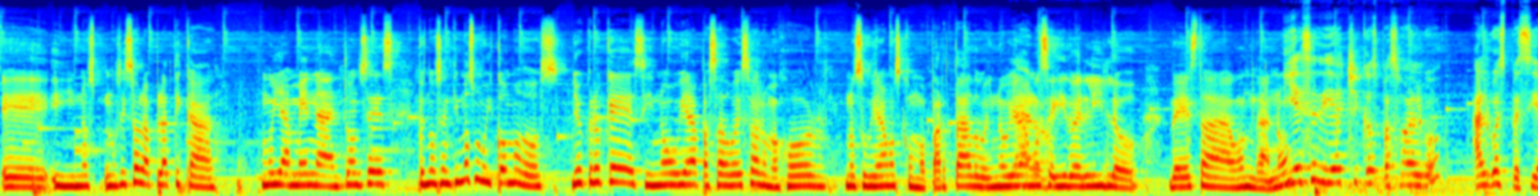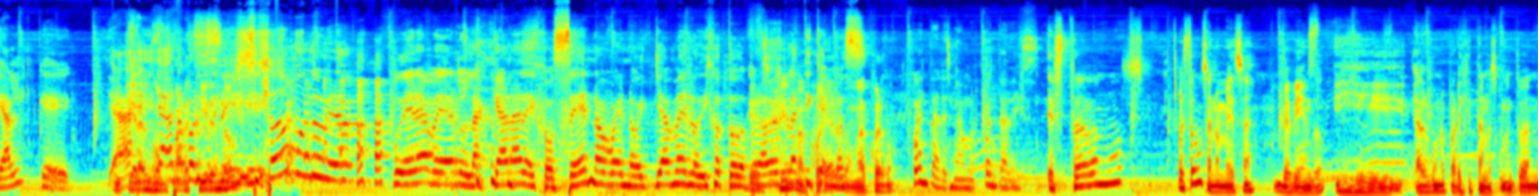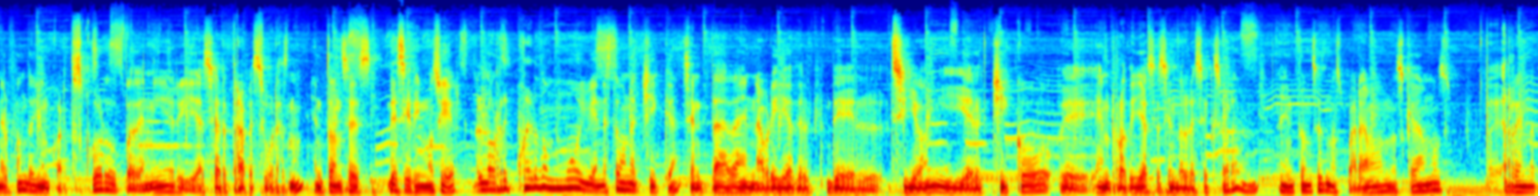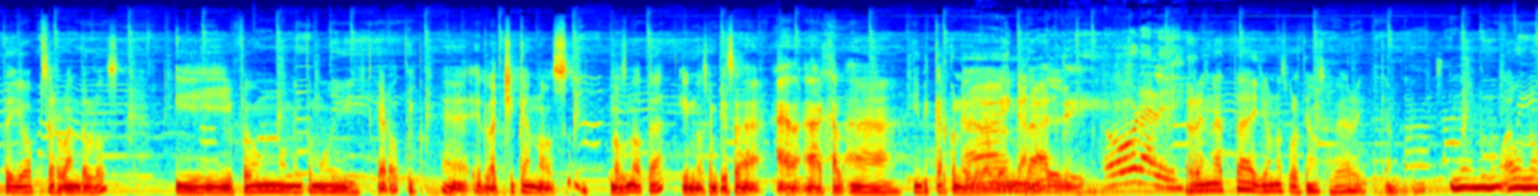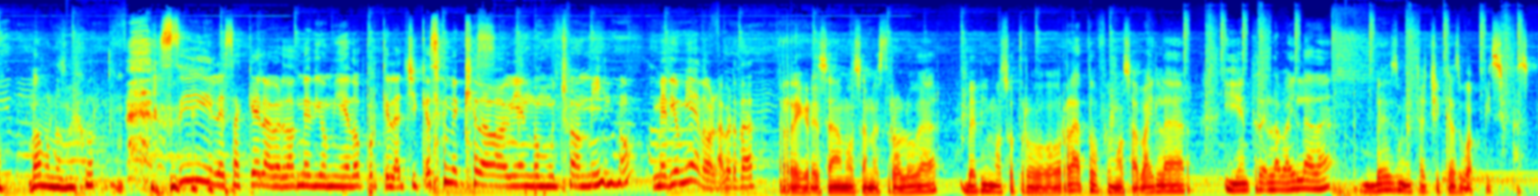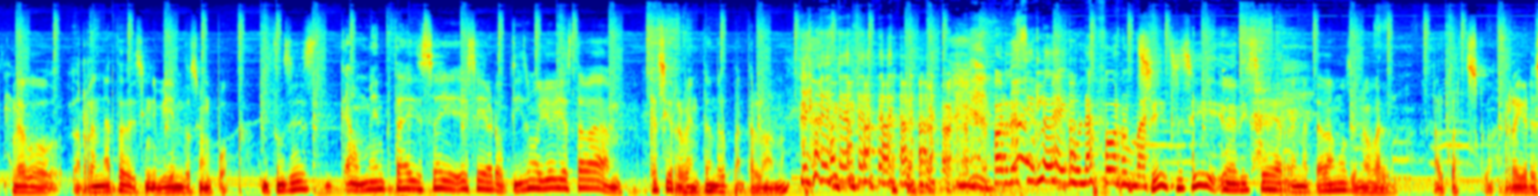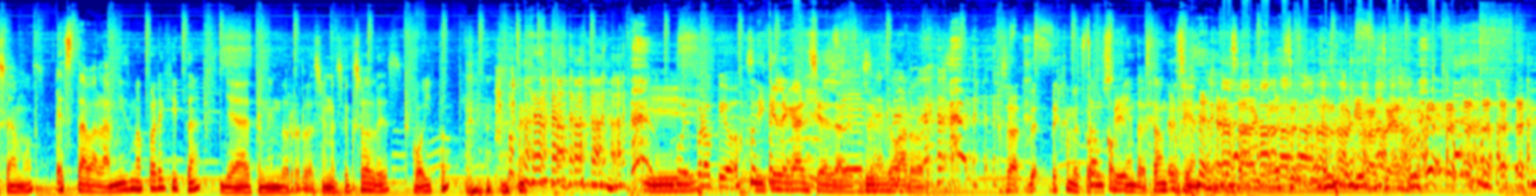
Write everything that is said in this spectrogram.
Eh, y nos, nos hizo la plática muy amena. Entonces, pues nos sentimos muy cómodos. Yo creo que si no hubiera pasado eso, a lo mejor nos hubiéramos como apartado y no hubiéramos Claro. seguido el hilo de esta onda, ¿no? Y ese día, chicos, pasó algo, algo especial que... quieran no, por- compartirnos. si, si todo el mundo hubiera, pudiera ver la cara de José, no, bueno, ya me lo dijo todo, pero Es a ver, que me platíquenos. acuerdo, me acuerdo. Cuéntales, mi amor, cuéntales. Estábamos Estamos en la mesa bebiendo y alguna parejita nos comentó en el fondo hay un cuarto oscuro, pueden ir y hacer travesuras, ¿no? Entonces decidimos ir. Lo recuerdo muy bien. Estaba una chica sentada en la orilla del, del sillón y el chico eh, en rodillas haciéndole sexo oral. Entonces nos paramos, nos quedamos Renata y yo observándolos y fue un momento muy erótico. Eh, la chica nos, nos nota y nos empieza a, a jal- a indicar con el dedo, venga. ¿no?". Ándale. Órale. Renata y yo nos volteamos a ver y ¿qué onda? No, no, no, aún no. Vámonos mejor. Sí, le saqué, la verdad me dio miedo porque la chica se me quedaba viendo mucho a mí, ¿no? Me dio miedo, la verdad. Regresamos a nuestro lugar, bebimos otro rato, fuimos a bailar y entre la bailada ves muchas chicas guapísimas. Luego Renata desinhibiéndose un poco. Entonces aumenta ese, ese erotismo. Yo ya estaba casi reventando el pantalón, ¿no? Por decirlo de alguna forma. Sí, sí, sí. Me dice Renata, vamos de nuevo al, al cuarto oscuro. Regresamos. Estaba la misma parejita, ya teniendo relaciones sexuales, coito. y Muy propio. Sí, qué elegancia la de José, qué bárbaro. Sea, de- déjame Estaban cogiendo, estaban cogiendo. Exacto, eso, eso es lo que iba a hacer.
